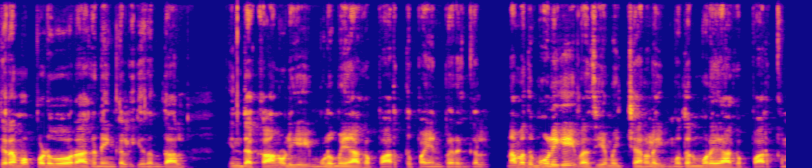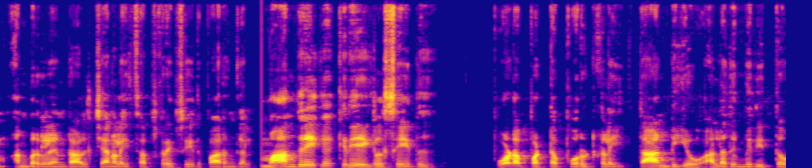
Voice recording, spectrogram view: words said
சிரமப்படுபவராக நீங்கள் இருந்தால் இந்த காணொளியை முழுமையாக பார்த்து பயன்பெறுங்கள். நமது மூலிகை வசியமை சேனலை முதன்முறையாக பார்க்கும் அன்பர்கள் என்றால் சேனலை சப்ஸ்கிரைப் செய்து பாருங்கள். மாந்திரீக கிரியைகள் செய்து போடப்பட்ட பொருட்களை தாண்டியோ அல்லது மிதித்தோ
